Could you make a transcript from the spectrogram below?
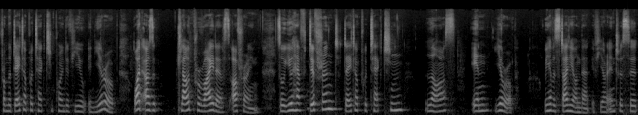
from the data protection point of view in Europe, what are the cloud providers offering? So you have different data protection laws in Europe. We have a study on that. If you're interested,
